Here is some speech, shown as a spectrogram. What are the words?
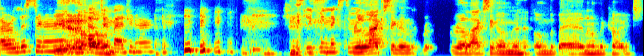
Our listener will have to imagine her. She's sleeping next to me. relaxing on re- relaxing on the on the bed on the couch.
